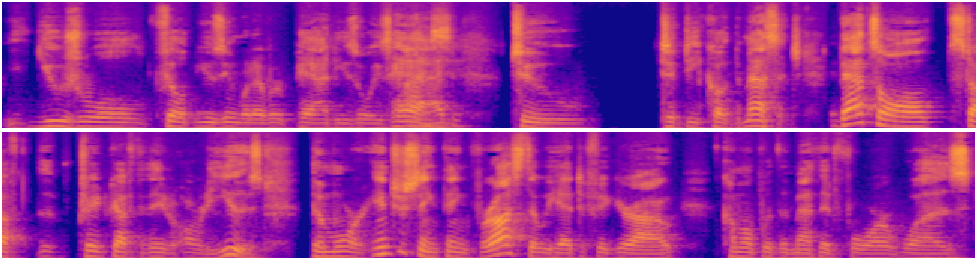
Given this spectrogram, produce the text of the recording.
usual Philip using whatever pad he's always had to to decode the message. That's all stuff, the tradecraft that they'd already used. The more interesting thing for us that we had to figure out, come up with a method for was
